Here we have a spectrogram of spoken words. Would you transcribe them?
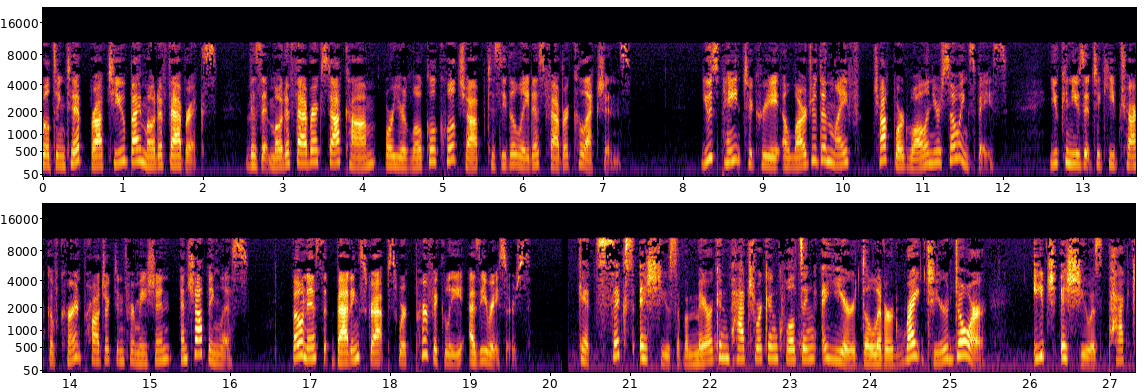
Quilting tip brought to you by Moda Fabrics. Visit modafabrics.com or your local quilt shop to see the latest fabric collections. Use paint to create a larger than life chalkboard wall in your sewing space. You can use it to keep track of current project information and shopping lists. Bonus, batting scraps work perfectly as erasers. Get six issues of American Patchwork and Quilting a year delivered right to your door. Each issue is packed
